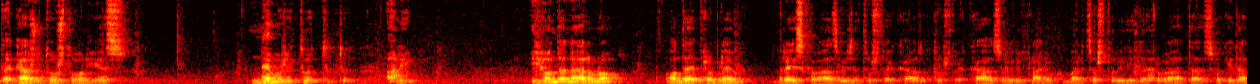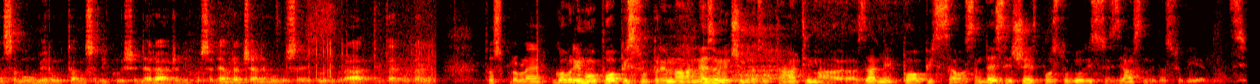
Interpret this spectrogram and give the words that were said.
da kažu to što oni jesu. Ne može to, to, to. Ali, i onda naravno, onda je problem Rejska Vazović zato što je kazao to što je kazao, ili Franjo Komarica što vidi da Hrvata svaki dan samo umiru, tamo se niko više ne rađa, niko se ne vraća, ne mogu se ljudi vratiti i tako dalje. To su problemi. Govorimo o popisu prema nezavničnim rezultatima zadnjeg popisa. 86% ljudi su izjasnili da su vjernici.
